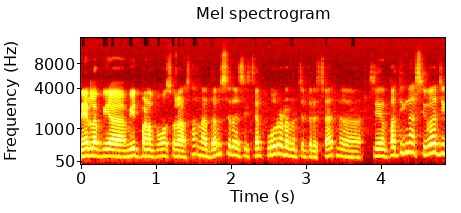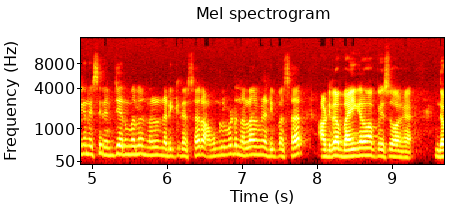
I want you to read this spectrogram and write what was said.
நேரில் போய் மீட் பண்ண போகும் சொல்கிறார் சார் நான் தனுசு ராசி சார் பூரோட நட்சத்திரம் சார். நான் பார்த்தீங்கன்னா சிவாஜி கணேசன் எம்ஜிஆர் மாதிரிலாம் நல்லா நடிக்கிறேன் சார். அவங்கள விட நல்லாவே நடிப்பேன் சார். அப்படிலாம் பயங்கரமாக பேசுவாங்க. இந்த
